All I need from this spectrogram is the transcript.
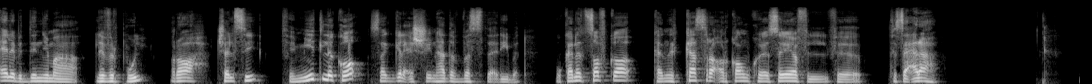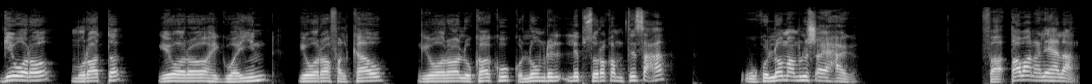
قالب الدنيا مع ليفربول راح تشيلسي في 100 لقاء سجل 20 هدف بس تقريبا. وكانت صفقة كانت كسره أرقام قياسية في في في سعرها. جه وراه موراتا جه وراه هيجوايين جه وراه فالكاو جه وراه لوكاكو كلهم لبسوا رقم تسعة وكلهم ما عملوش أي حاجة. فطبعا عليها لعنة.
